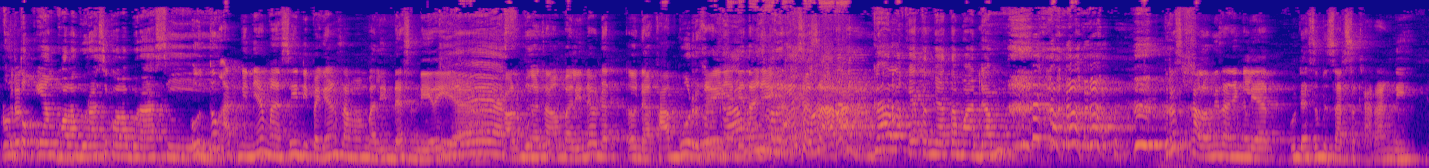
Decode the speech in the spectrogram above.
untuk yang kolaborasi-kolaborasi. Untung adminnya masih dipegang sama Mbak Linda sendiri ya. Yes, kalau bukan sama Mbak Linda udah udah kabur kayaknya kabur, ditanya ya, Sarah. Galak ya ternyata madam. Terus kalau misalnya ngelihat udah sebesar sekarang nih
